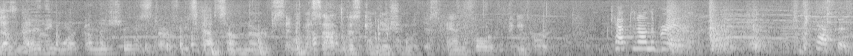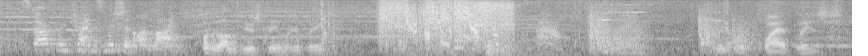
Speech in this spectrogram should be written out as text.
Doesn't anything work on this ship? Starfleet's got some nerve sending us out in this condition with this handful of people. Captain on the bridge. Captain, Starfleet transmission online. Put it on the view screen, will you, please? Ah. Can we have a little quiet, please?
